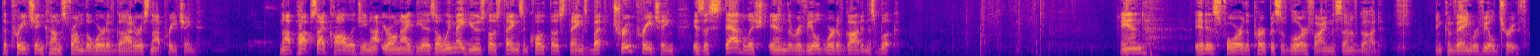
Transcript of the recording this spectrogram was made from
The preaching comes from the Word of God, or it's not preaching. Not pop psychology, not your own ideas. Oh, we may use those things and quote those things, but true preaching is established in the revealed Word of God in this book. And it is for the purpose of glorifying the Son of God and conveying revealed truth.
